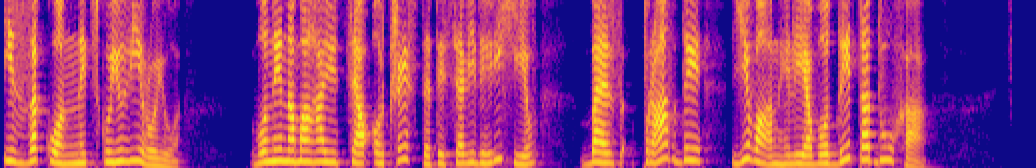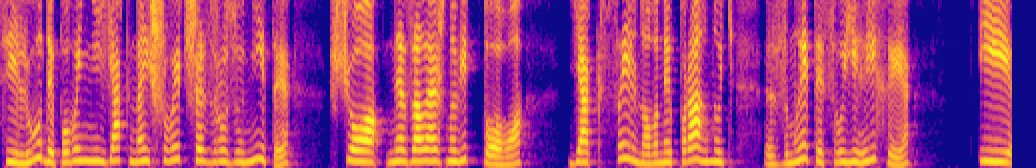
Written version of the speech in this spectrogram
із законницькою вірою. Вони намагаються очиститися від гріхів без правди Євангелія, води та духа. Ці люди повинні якнайшвидше зрозуміти, що незалежно від того, як сильно вони прагнуть змити свої гріхи і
